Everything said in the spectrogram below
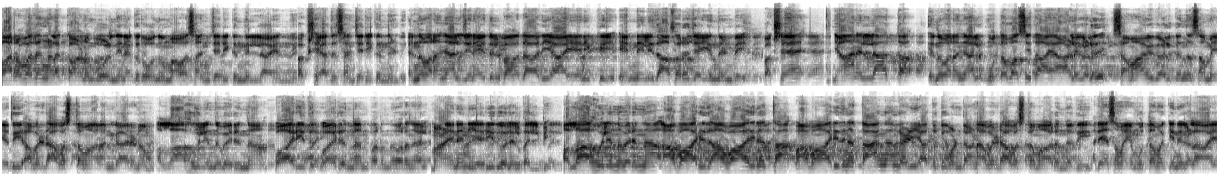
പർവതങ്ങളെ കാണുമ്പോൾ നിനക്ക് തോന്നും അവ സഞ്ചരിക്കുന്നില്ല എന്ന്. പക്ഷെ അത് സഞ്ചരിക്കുന്നുണ്ട്. എന്ന് പറഞ്ഞാൽ ജുനൈദുൽ ബഗ്ദാദിയായ എനിക്ക് എന്നിൽ ഇത് അസർ ചെയ്യുന്നുണ്ട്. പക്ഷേ ഞാനല്ലാത്ത എന്ന് പറഞ്ഞാൽ മുത്തവസിതായ ആളുകൾ സമാവി കേൾക്കുന്ന സമയത്ത് അവരുടെ അവസ്ഥ മാറാൻ കാരണം അള്ളാഹുവിൽ നിന്ന് വരുന്ന വാരിദ്. വാരിദ് പറഞ്ഞു പറഞ്ഞാൽ മഴനൻ എരിതു അലൽ കൽബി. അള്ളാഹുവിൽ നിന്ന് വരുന്ന ആ വാരിദ് ആ വാരിനെ ആ വാരിദിനെ താങ്ങാൻ കഴിയാത്തത് കൊണ്ടാണ് അവരുടെ അവസ്ഥ മാറുന്നത്. അതേസമയം മുത്തമക്കിനുകളായ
